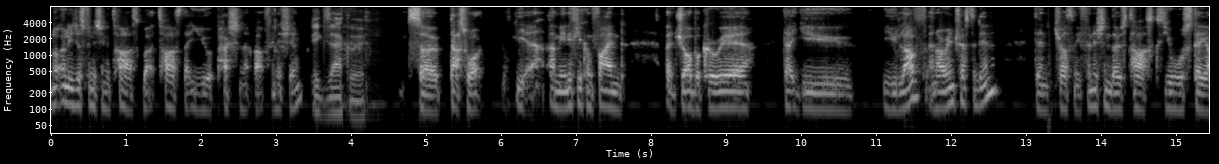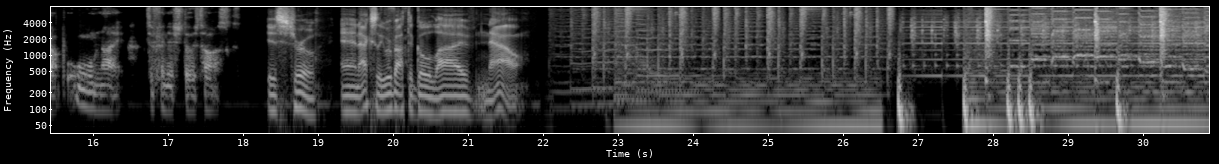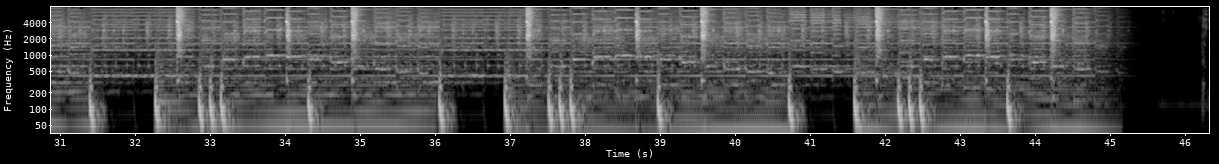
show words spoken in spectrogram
not only just finishing a task, but a task that you are passionate about finishing. Exactly. So that's what, yeah. I mean, if you can find a job, a career that you you love and are interested in, then trust me, finishing those tasks, you will stay up all night to finish those tasks. It's true. And actually, we're about to go live now.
